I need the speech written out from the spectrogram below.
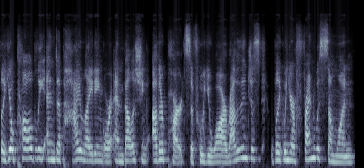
like, you'll probably end up highlighting or embellishing other parts of who you are rather than just like when you're a friend with someone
